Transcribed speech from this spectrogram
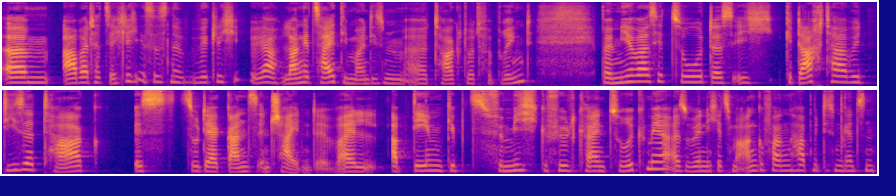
Ähm, aber tatsächlich ist es eine wirklich ja, lange Zeit, die man an diesem äh, Tag dort verbringt. Bei mir war es jetzt so, dass ich gedacht habe, dieser Tag ist so der ganz entscheidende, weil ab dem gibt's für mich gefühlt kein Zurück mehr. Also wenn ich jetzt mal angefangen habe mit diesem ganzen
